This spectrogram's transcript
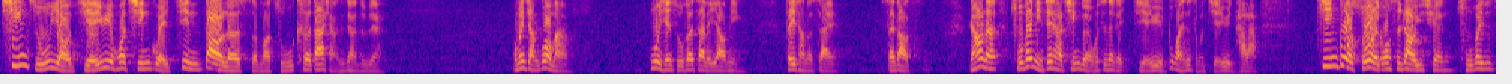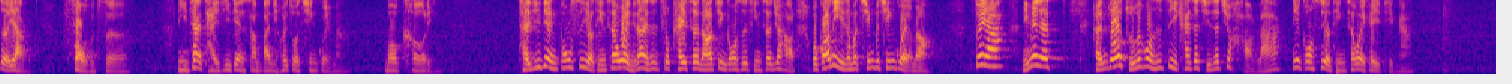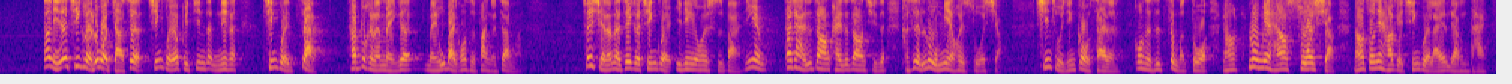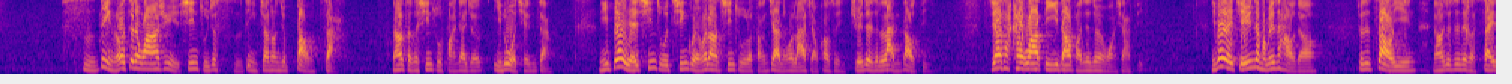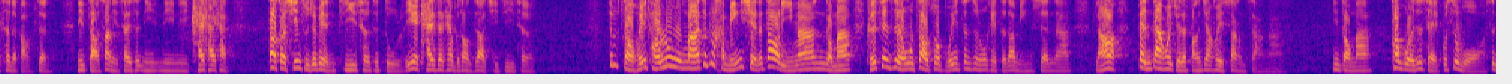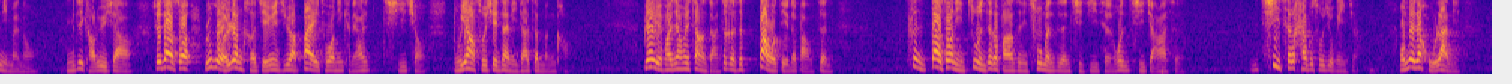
新竹有捷运或轻轨进到了什么竹科？大家想是这样对不对？我们讲过嘛，目前竹科塞得要命，非常的塞，塞到死。然后呢，除非你这条轻轨或是那个捷运，不管是什么捷运，好啦，经过所有的公司绕一圈，除非是这样，否则你在台积电上班，你会坐轻轨吗？不可能。台积电公司有停车位，你当然是坐开车，然后进公司停车就好了。我管你什么轻不轻轨，有没有？对呀、里面的很多主客工程师自己开车骑车就好啦，因为公司有停车位可以停啊。那你那轻轨，如果假设轻轨又不进的那个轻轨站，它不可能每个每五百公尺放个站嘛。所以显然的，这个轻轨一定又会失败，因为大家还是照样开车，照样骑车，可是路面会缩小。新竹已经够塞了，工程师这么多，然后路面还要缩小，然后中间还要给轻轨来两台，死定然后真的挖下去，新竹就死定，交通就爆炸，然后整个新竹房价就一落千丈。你不要以为新竹轻轨会让新竹的房价能够拉起来，我告诉你，绝对是烂到底。只要他开挖第一刀，房价就会往下跌。你不要以为捷运在旁边是好的哦，就是噪音，然后就是那个塞车的保证。你早上你塞车，你你你开开看，到时候新竹就变成机车之都了，因为开车开不动，只好骑机车。这不走回头路吗？这不很明显的道理吗？你懂吗？可是政治人物照做不，因政治人物可以得到名声啊。然后笨蛋会觉得房价会上涨啊，你懂吗？痛苦的是谁？不是我，是你们哦。你们自己考虑一下哦。所以到时候如果有任何捷运机票，拜托你可能要祈求不要出现在你家正门口。不要以为房价会上涨，这个是暴跌的保证。这到时候你住你这个房子，你出门只能骑机车或者骑脚踏车。汽车都开不出去，我跟你讲，我没有在唬烂你。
